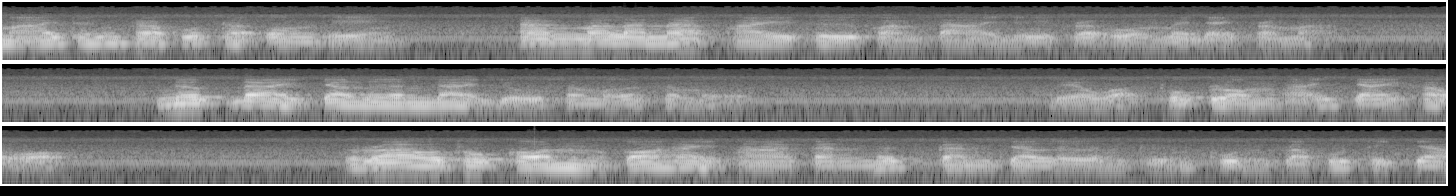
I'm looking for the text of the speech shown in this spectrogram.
หมายถึงพระพุทธองค์เอง อันมรณะภัยคือความตายนี้พระองค์ไม่ได้ประมาทนึกได้เจริญได้อยู่เสมอเสมอเรียกว่าทุกลมหายใจเข้าออก เราทุกคนก็ให้พากันนึกกันเจริญถึงคุณพระพุทธเจ้า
